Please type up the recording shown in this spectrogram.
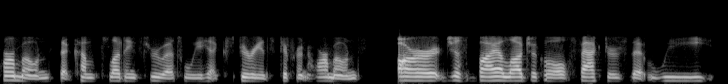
hormones that come flooding through us when we experience different hormones are just biological factors that we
